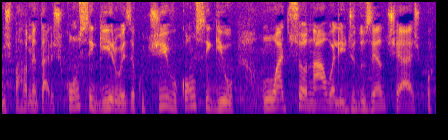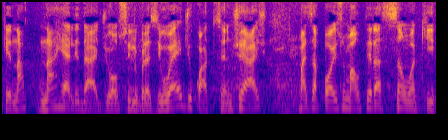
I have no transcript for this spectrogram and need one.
os parlamentares conseguiram, o Executivo conseguiu um adicional ali de 200 reais, porque na, na realidade o Auxílio Brasil é de 400 reais, mas após uma alteração aqui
